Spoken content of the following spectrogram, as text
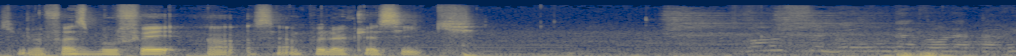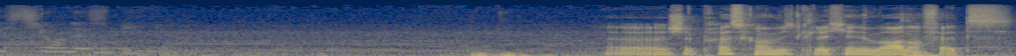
qui me fasse bouffer, hein, c'est un peu la classique. Euh, j'ai presque envie de claquer une ward en fait.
